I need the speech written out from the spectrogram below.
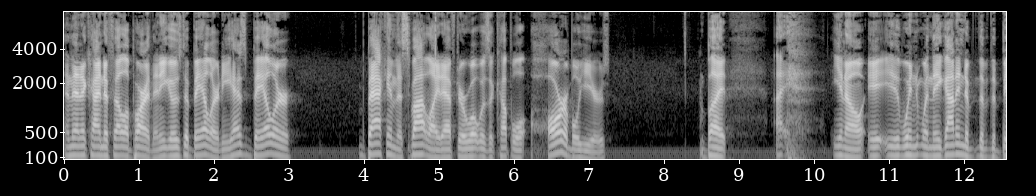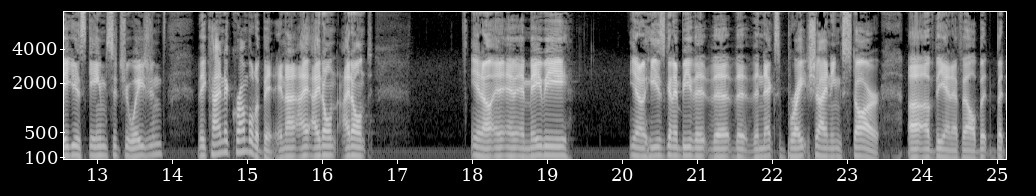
and then it kind of fell apart. Then he goes to Baylor, and he has Baylor back in the spotlight after what was a couple horrible years. But I, you know, it, it, when when they got into the, the biggest game situations, they kind of crumbled a bit. And I, I don't, I don't, you know, and, and maybe, you know, he's going to be the, the, the, the next bright shining star uh, of the NFL. But, but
